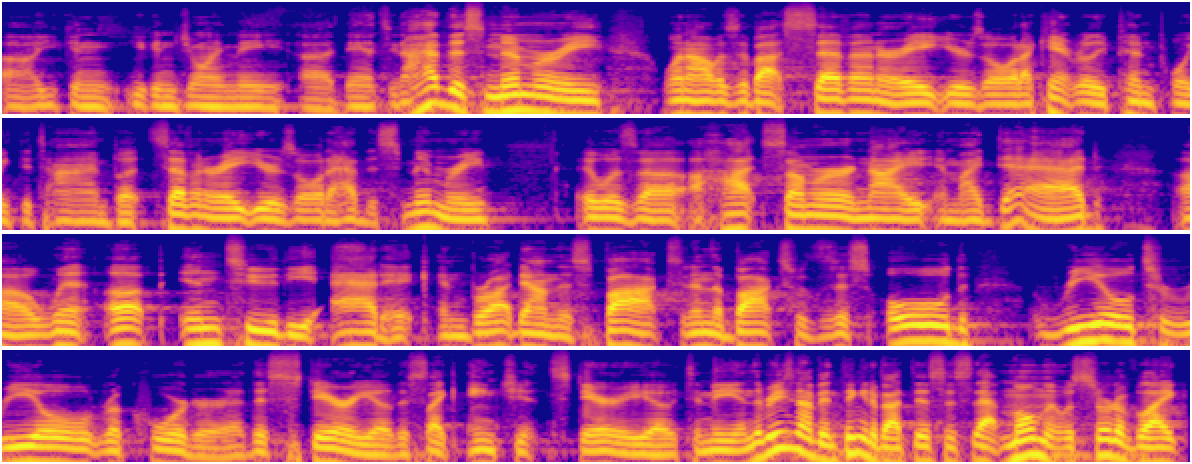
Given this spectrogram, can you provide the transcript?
uh, you, can, you can join me uh, dancing. I have this memory when I was about seven or eight years old. I can't really pinpoint the time, but seven or eight years old, I have this memory. It was a, a hot summer night, and my dad uh, went up into the attic and brought down this box, and in the box was this old reel to reel recorder, this stereo, this like ancient stereo to me. And the reason I've been thinking about this is that moment was sort of like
